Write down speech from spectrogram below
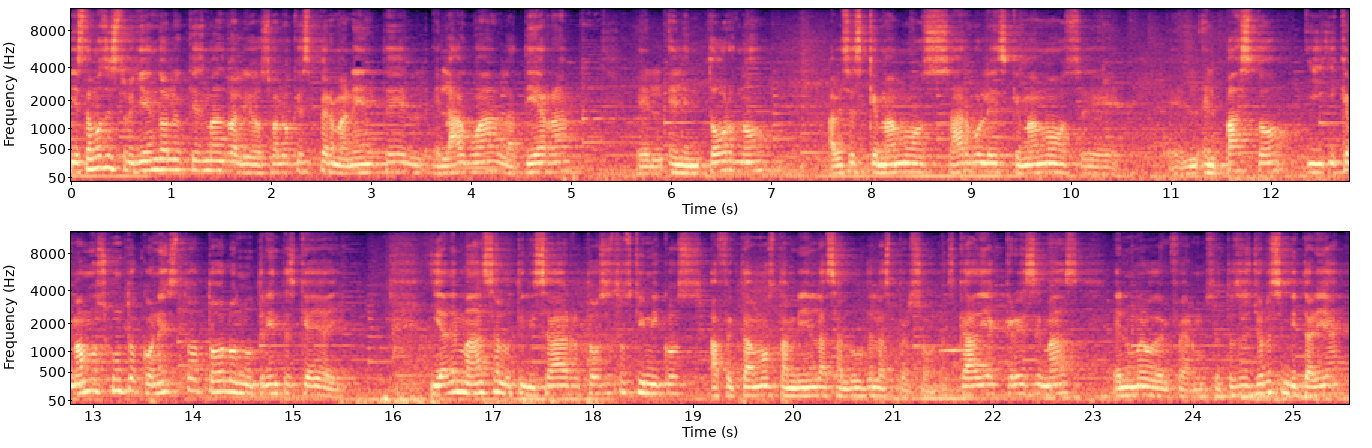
Y estamos destruyendo lo que es más valioso, lo que es permanente, el, el agua, la tierra, el, el, entorno. A veces quemamos árboles, quemamos eh, el, el, pasto y, y quemamos junto con esto todos los nutrientes que hay ahí. Y además al utilizar todos estos químicos afectamos también la salud de las personas. Cada día crece más el número de enfermos. Entonces yo les invitaría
